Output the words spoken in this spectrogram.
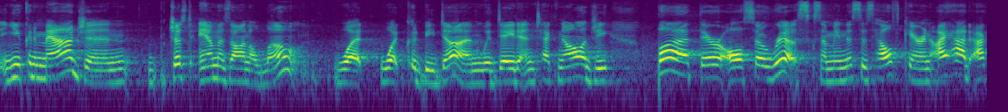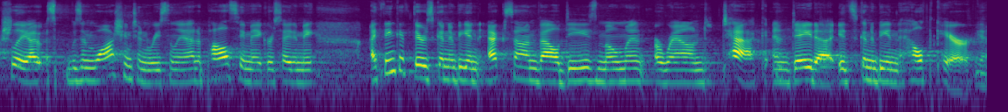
you can imagine just Amazon alone what what could be done with data and technology. But there are also risks. I mean, this is healthcare. And I had actually, I was in Washington recently, and I had a policymaker say to me, I think if there's going to be an Exxon Valdez moment around tech and data, it's going to be in the healthcare Yeah.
